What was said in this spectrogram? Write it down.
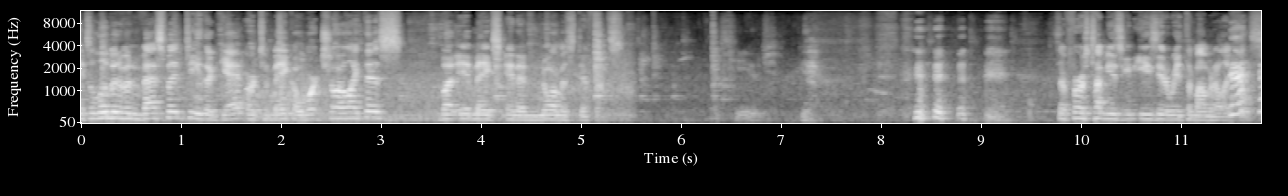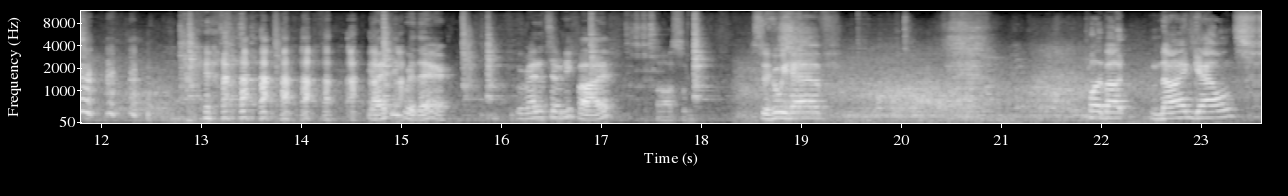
It's a little bit of investment to either get or to make a wort chiller like this, but it makes an enormous difference. That's huge. It's the first time using an easy to read thermometer like this. Yeah, I think we're there. We're right at 75. awesome. So here we have probably about nine gallons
